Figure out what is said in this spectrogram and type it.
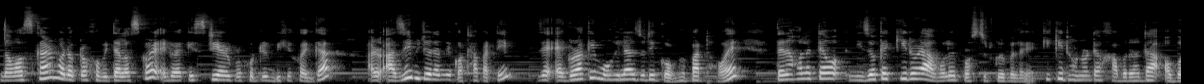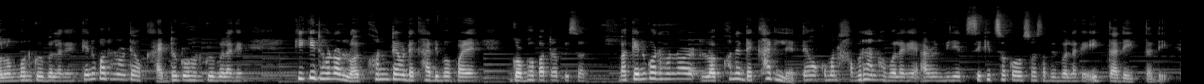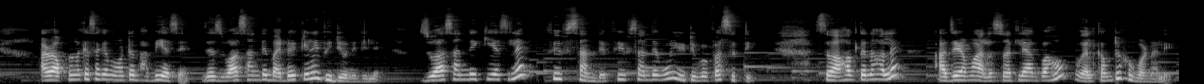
নমস্কাৰ মই ডক্টৰ সবিতা লস্কৰ এগৰাকী স্ত্ৰী আৰু প্ৰসূতিৰ বিশেষজ্ঞা। আৰু আজিৰ ভিডিঅ'ত আমি কথা পাতিম যে এগৰাকী মহিলাৰ যদি গৰ্ভপাত হয় তেনেহ'লে তেওঁ নিজকে কিদৰে আগলৈ প্ৰস্তুত কৰিব লাগে? কি কি ধৰণৰ তেওঁ সাৱধানতা অৱলম্বন কৰিব লাগে? কেনেকুৱা ধৰণৰ তেওঁ খাদ্য গ্ৰহণ কৰিব লাগে? কি কি ধৰণৰ লক্ষণ তেওঁ দেখা দিব পাৰে গৰ্ভপাতৰ পিছত? বা কেনেকুৱা ধৰণৰ লক্ষণে দেখা দিলে তেওঁ অকণমান সাৱধান হ'ব লাগে আৰু ইমিডিয়েট চিকিৎসকৰ ওচৰত চাপিব লাগে ইত্যাদি ইত্যাদি। আৰু আপোনালোকে চাগে মনতে ভাবি আছে যে যোৱা ছানডে বাইদেৱে কেলৈ ভিডিঅ' নিদিলে? যোৱা ছানডে কি আছিলে? ফিফ্থ ছানডে ফিফ্থ ছানডে মোৰ ইউটিউবৰ পৰা ছুটি। চ' আহক তেনেহ'লে আজিৰ আমাৰ আলোচনাটিলৈ আগবাঢ়োঁ। ৱেলকাম টু সুবৰ্ণালী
